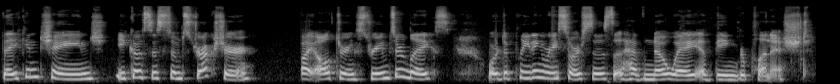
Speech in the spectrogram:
they can change ecosystem structure by altering streams or lakes or depleting resources that have no way of being replenished.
